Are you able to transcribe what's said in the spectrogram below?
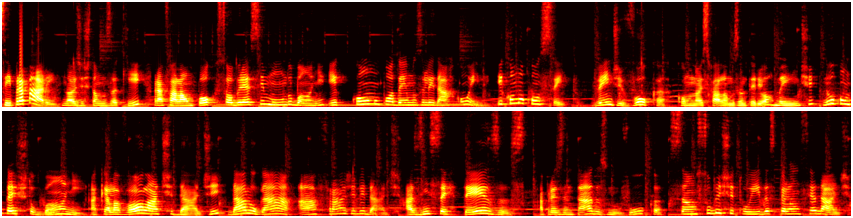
se preparem, nós estamos aqui para falar um pouco sobre esse mundo Bunny e como podemos lidar com ele. E como conceito vem de VUCA, como nós falamos anteriormente, no contexto Bunny, aquela volatilidade dá lugar à fragilidade. As incertezas apresentadas no VUCA são substituídas pela ansiedade.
